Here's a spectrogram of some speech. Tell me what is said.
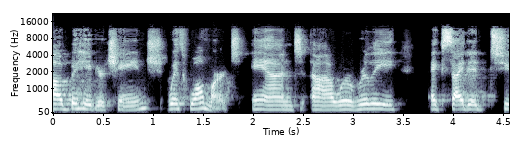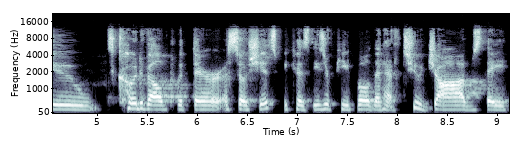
of behavior change with Walmart. And uh, we're really excited to co-develop with their associates because these are people that have two jobs they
